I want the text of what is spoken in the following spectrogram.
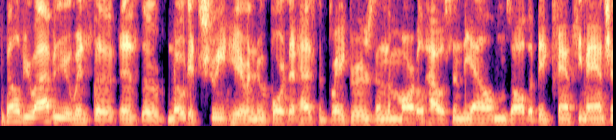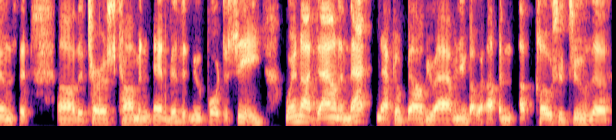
Bellevue Avenue is the is the noted street here in Newport that has the breakers and the Marble House and the Elms, all the big fancy mansions that uh, the tourists come and, and visit Newport to see. We're not down in that neck of Bellevue Avenue, but we're up and up closer to the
